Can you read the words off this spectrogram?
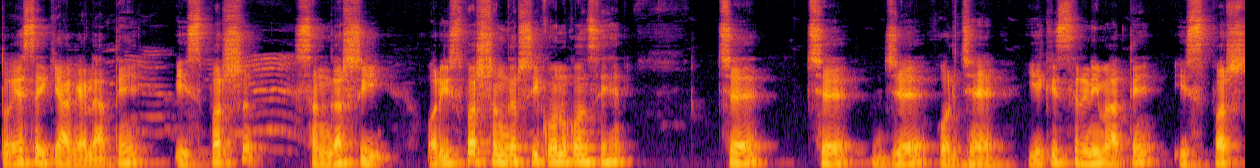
तो ऐसे क्या कहलाते हैं? स्पर्श, संघर्षी और स्पर्श संघर्षी कौन कौन से हैं? च, छ, ज और झ। ये किस श्रेणी में आते हैं? स्पर्श,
